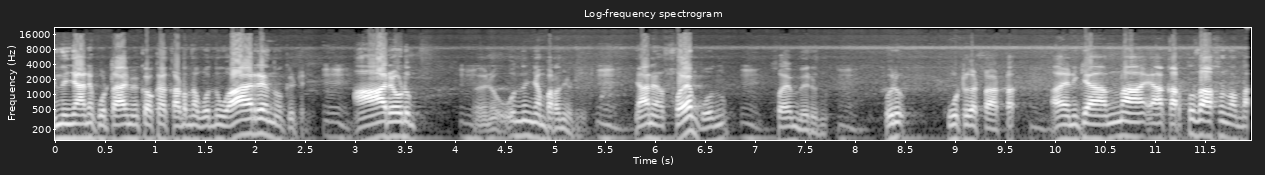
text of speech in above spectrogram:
ഇന്ന് ഞാൻ കൂട്ടായ്മയ്ക്കൊക്കെ കടന്നു പോന്നു ആരെയും നോക്കിയിട്ടില്ല. ആരോടും ഒന്നും ഞാൻ പറഞ്ഞിട്ടില്ല. ഞാൻ സ്വയം പോന്നു സ്വയം വരുന്നു. ഒരു കൂട്ടുകെട്ടാട്ട. അതെനിക്ക് അന്ന് ആ- കർത്തദാസൻ തന്ന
